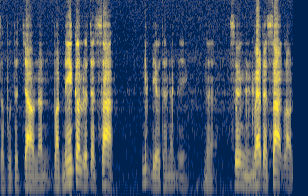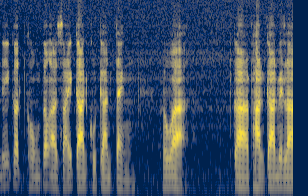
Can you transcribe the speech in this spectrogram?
สัมพุทธเจ้านั้น บัดนี้ก็เหลือแต่ซากนิดเดียวเท่านั้นเองนะซึ่งแม้แต่ซากเหล่านี้ก็คงต้องอาศัยการขุดการแต่ง เพราะว่าการผ่านการเวลา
